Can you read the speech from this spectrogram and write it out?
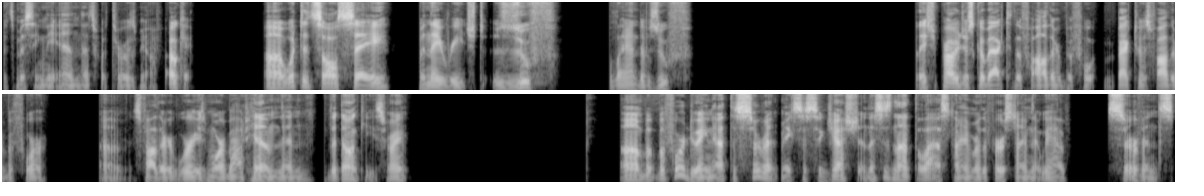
it's missing the N. That's what throws me off. Okay. Uh, what did Saul say when they reached Zuph, land of Zuph? They should probably just go back to the father before, back to his father before uh, his father worries more about him than the donkeys, right? Uh, but before doing that, the servant makes a suggestion. This is not the last time or the first time that we have servants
